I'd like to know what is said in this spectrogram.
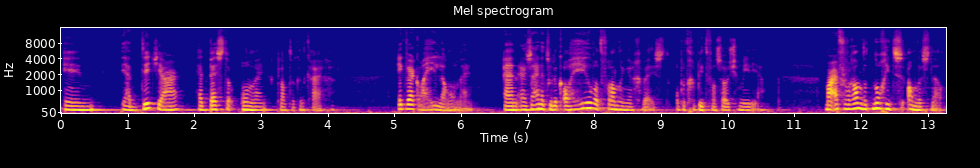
in ja, dit jaar het beste online klanten kunt krijgen. Ik werk al heel lang online. En er zijn natuurlijk al heel wat veranderingen geweest op het gebied van social media. Maar er verandert nog iets anders snel.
